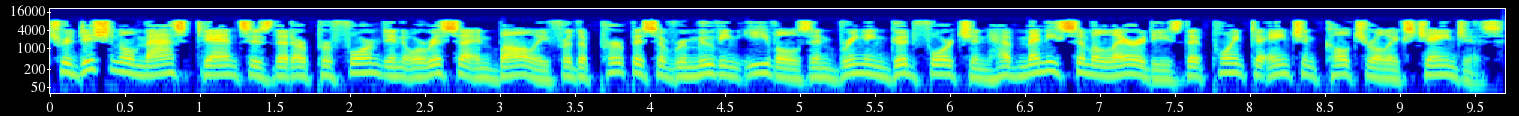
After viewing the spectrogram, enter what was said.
Traditional masked dances that are performed in Orissa and Bali for the purpose of removing evils and bringing good fortune have many similarities that point to ancient cultural exchanges.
